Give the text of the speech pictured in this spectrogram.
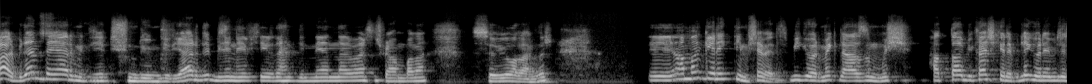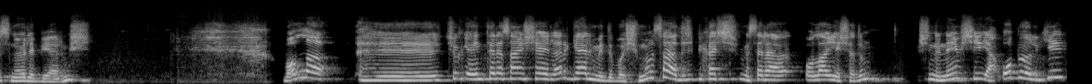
harbiden değer mi diye düşündüğüm bir yerdi. Bizi Nevşehir'den dinleyenler varsa şu an bana sövüyorlardır. E, ama gerekliymiş evet. Bir görmek lazımmış. Hatta birkaç kere bile görebilirsin öyle bir yermiş. Valla eee, çok enteresan şeyler gelmedi başıma. Sadece birkaç mesela olay yaşadım. Şimdi Nevşehir, yani o bölge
